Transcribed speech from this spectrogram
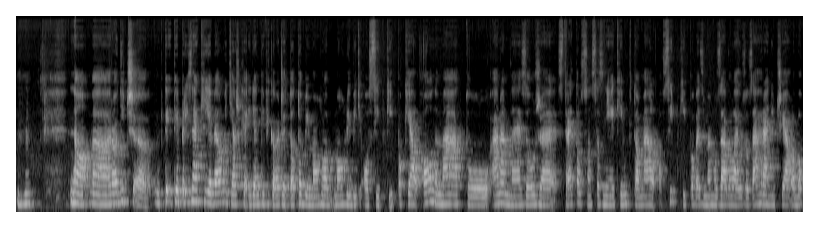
Mm-hmm. No, rodič, e, tie príznaky je veľmi ťažké identifikovať, že toto by mohlo, mohli byť osýpky. Pokiaľ on má tú anamnézu, že stretol som sa s niekým, kto mal osýpky, povedzme mu zavolajú zo zahraničia, alebo,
